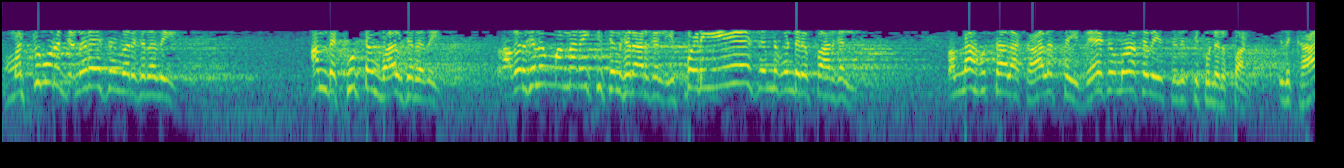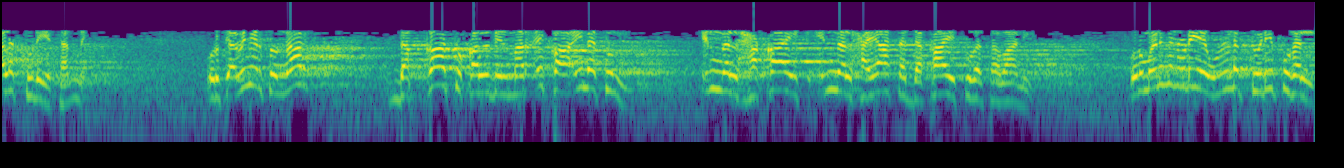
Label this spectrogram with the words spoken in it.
மற்றும் ஒரு ஜெனரேஷன் வருகிறது. அந்த கூட்டம் வாழ்கிறது. அவர்களும் மன்னரைக்கு செல்கிறார்கள். இப்படியே சென்று கொண்டிருப்பார்கள். அல்லாஹுத்தாலா காலத்தை வேகமாகவே செலுத்திக் கொண்டிருப்பான். இது காலத்துடைய தன்மை. ஒரு கவிஞர் சொன்னார் தக்காத்து கல்வில் மறை காயினத்தும் இன்னல் ஹகாயிக் இன்னல் ஹயாத்த தகாயிக் சவானி. ஒரு மனிதனுடைய உள்ள துடிப்புகள்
